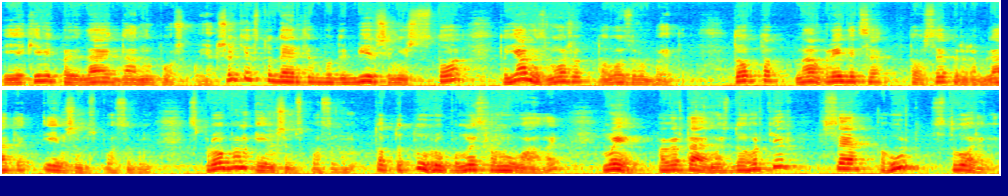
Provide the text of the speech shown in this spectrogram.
і які відповідають даним пошуку. Якщо тих студентів буде більше, ніж 100, то я не зможу того зробити. Тобто нам прийдеться то все переробляти іншим способом. Спробуємо іншим способом. Тобто ту групу ми сформували, ми повертаємось до гуртів, все, гурт створений.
